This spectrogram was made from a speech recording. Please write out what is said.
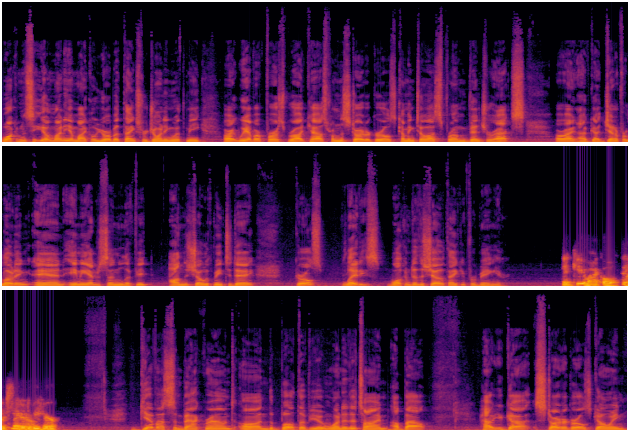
Welcome to CEO Money. I'm Michael Yorba. Thanks for joining with me. All right, we have our first broadcast from the Starter Girlz coming to us from Venture X. All right, I've got Jennifer Loehding and Amy Anderson Lafitte on the show with me today. Girls, ladies, welcome to the show. Thank you for being here. Thank you, Michael. Thank We're excited you. to be here. Give us some background on the both of you, one at a time, about how you got Starter Girlz going,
